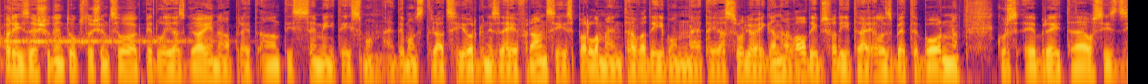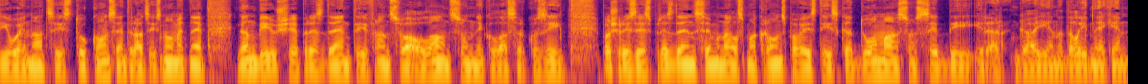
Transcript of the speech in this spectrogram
Parīzē šodien tūkstošiem cilvēku piedalījās gājienā pret antisemītismu. Demonstrāciju organizēja Francijas parlamenta vadība un tajā soļoja gan valdības vadītāja Elizabete Borna, kuras ebreju tēvs izdzīvoja nacistu koncentrācijas nometnē, gan bijušie prezidenti François Hollands un Nikolās Sarkozī. Pašreizējais prezidents Emanuels Makrons pavēstījis, ka domās un sirdī ir ar gājiena dalībniekiem.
